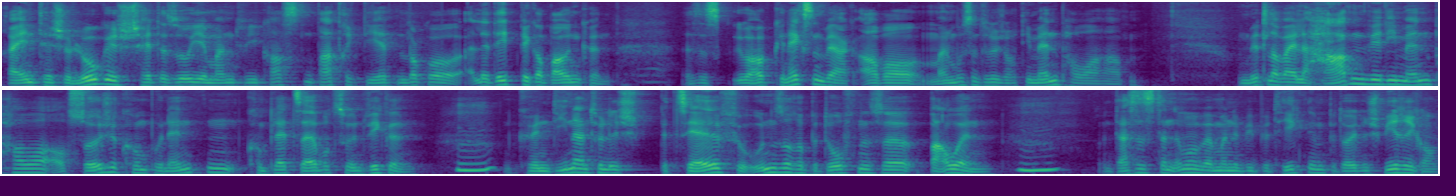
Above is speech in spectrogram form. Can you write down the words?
rein technologisch hätte so jemand wie Carsten, Patrick, die hätten locker alle Datepicker bauen können. Das ist überhaupt kein Hexenwerk, aber man muss natürlich auch die Manpower haben. Und mittlerweile haben wir die Manpower, auch solche Komponenten komplett selber zu entwickeln. Und können die natürlich speziell für unsere Bedürfnisse bauen. Und das ist dann immer, wenn man eine Bibliothek nimmt, bedeutend schwieriger.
